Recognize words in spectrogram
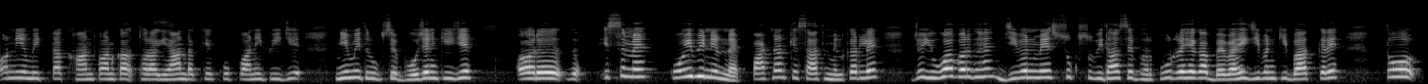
अनियमितता खान पान का थोड़ा ध्यान रखें, खूब पानी पीजिए, नियमित रूप से भोजन कीजिए और इस समय कोई भी निर्णय पार्टनर के साथ मिलकर ले। जो युवा वर्ग हैं, जीवन में सुख सुविधा से भरपूर रहेगा। वैवाहिक जीवन की बात करें तो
